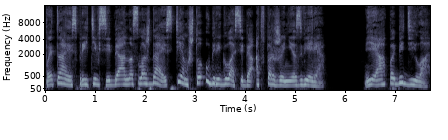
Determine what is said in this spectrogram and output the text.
пытаясь прийти в себя, наслаждаясь тем, что уберегла себя от вторжения зверя. Я победила.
